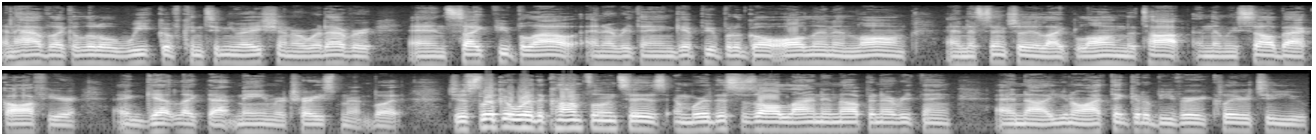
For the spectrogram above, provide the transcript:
and have like a little week of continuation or whatever and psych people out and everything and get people to go all in and long and essentially like long the top and then we sell back off here and get like that main retracement. But just look at where the confluence is and where this is all lining up and everything. And uh, you know I think it'll be very clear to you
